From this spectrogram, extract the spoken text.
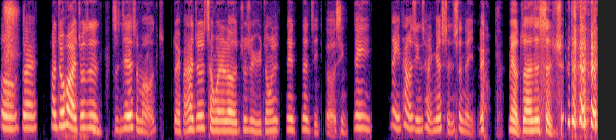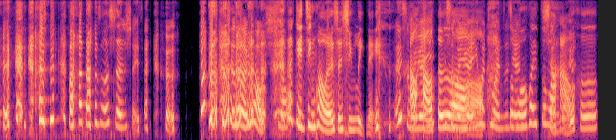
嗯，对，他就后来就是直接什么，对，反正就是成为了就是雨中那那几个行那那一趟行程里面神圣的饮料。没有，做的是圣水。对，他是把它当做圣水在喝。真的很好笑，它可以净化我的身心灵呢。哎，什么原因？什么原因会突然之间怎么会这么好喝？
